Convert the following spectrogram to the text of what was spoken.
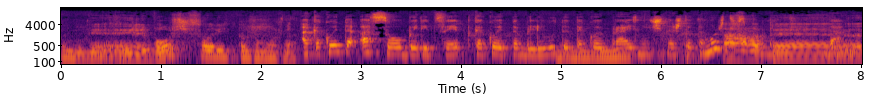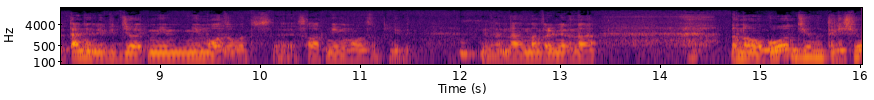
или борщ сварить тоже можно. А какой-то особый рецепт, какое-то блюдо mm. такое праздничное, что-то можете а, вспомнить? Вот, э, да. Таня любит делать мимозу, вот э, салат мимозу любит. Mm-hmm. На, на, например, на, на Новый год делать или еще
